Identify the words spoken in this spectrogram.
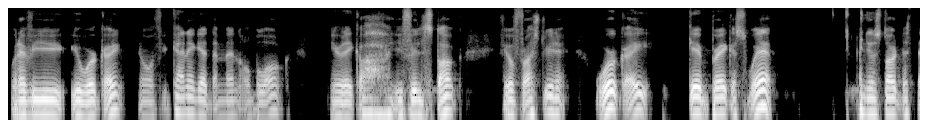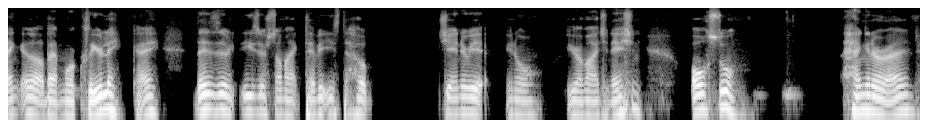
whenever you you work out. You know, if you kind of get the mental block, you're like, oh, you feel stuck, feel frustrated. Work out, get break a sweat, and you'll start to think a little bit more clearly. Okay, these are these are some activities to help generate, you know, your imagination. Also, hanging around,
